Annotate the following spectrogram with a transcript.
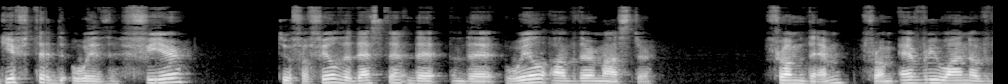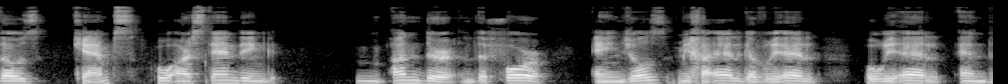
gifted with fear to fulfill the destiny, the, the will of their master. From them, from every one of those camps who are standing under the four angels, Michael, Gabriel, Uriel, and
